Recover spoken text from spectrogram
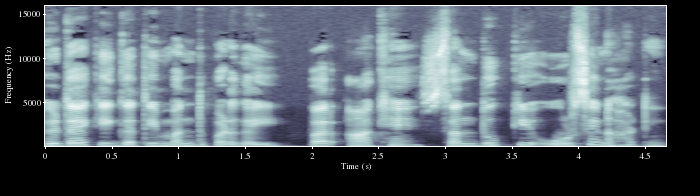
हृदय की गति मंद पड़ गई, पर आँखें संदूक की ओर से न हटी।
